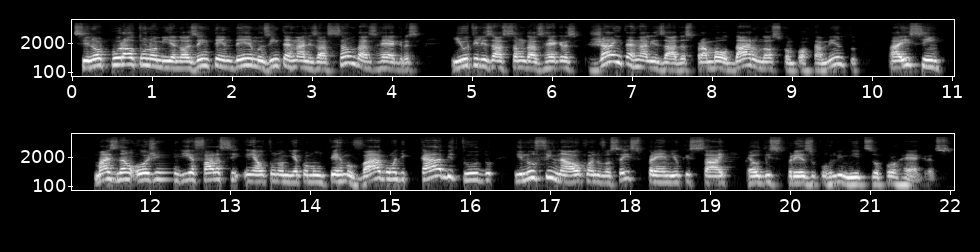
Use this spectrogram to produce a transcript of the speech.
Se não, por autonomia nós entendemos internalização das regras e utilização das regras já internalizadas para moldar o nosso comportamento, aí sim. Mas não, hoje em dia fala-se em autonomia como um termo vago onde cabe tudo e no final, quando você espreme, o que sai é o desprezo por limites ou por regras.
